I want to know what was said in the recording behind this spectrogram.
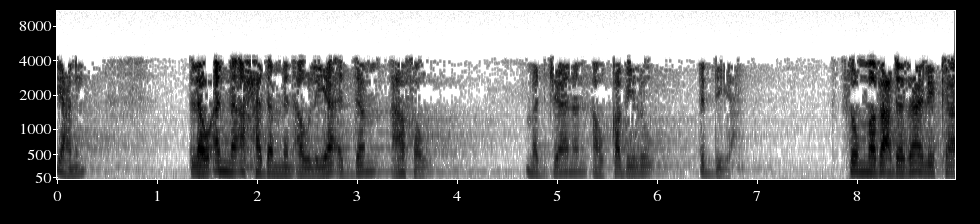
يعني لو أن أحدا من أولياء الدم عفوا مجانا أو قبلوا الدية. ثم بعد ذلك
